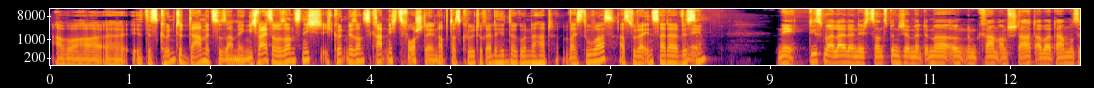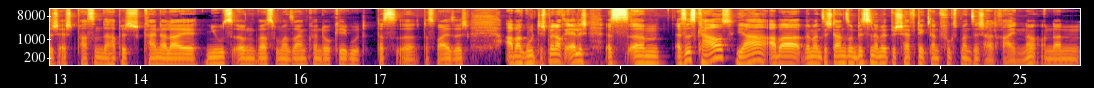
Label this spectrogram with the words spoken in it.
Aber äh, das könnte damit zusammenhängen. Ich weiß aber sonst nicht, ich könnte mir sonst gerade nichts vorstellen, ob das kulturelle Hintergründe hat. Weißt du was? Hast du da Insider-Wissen? Nee. Nee, diesmal leider nicht. Sonst bin ich ja mit immer irgendeinem Kram am Start, aber da muss ich echt passen. Da habe ich keinerlei News, irgendwas, wo man sagen könnte, okay, gut, das, äh, das weiß ich. Aber gut, ich bin auch ehrlich, es, ähm, es ist Chaos, ja, aber wenn man sich dann so ein bisschen damit beschäftigt, dann fuchst man sich halt rein, ne? Und dann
